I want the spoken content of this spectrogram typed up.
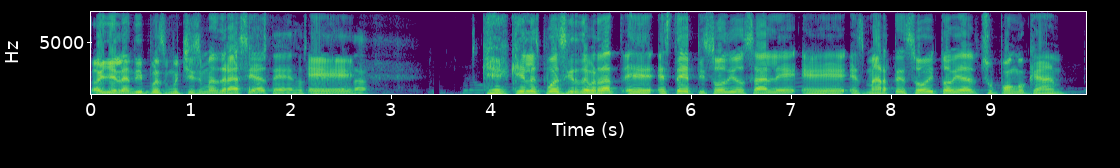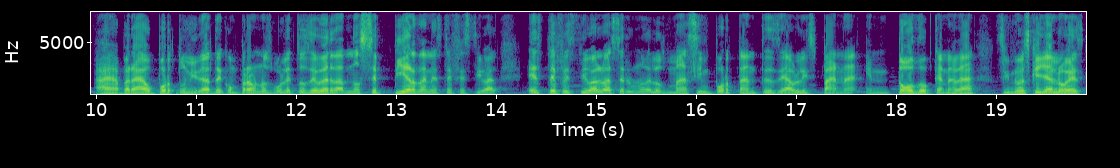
Oye, Landy, pues muchísimas gracias. A ustedes, a ustedes, Eh. ¿Qué, qué les puedo decir? De verdad, eh, este episodio sale, eh, es martes hoy, todavía supongo que han- habrá oportunidad de comprar unos boletos. De verdad, no se pierdan este festival. Este festival va a ser uno de los más importantes de habla hispana en todo Canadá, si no es que ya lo es.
